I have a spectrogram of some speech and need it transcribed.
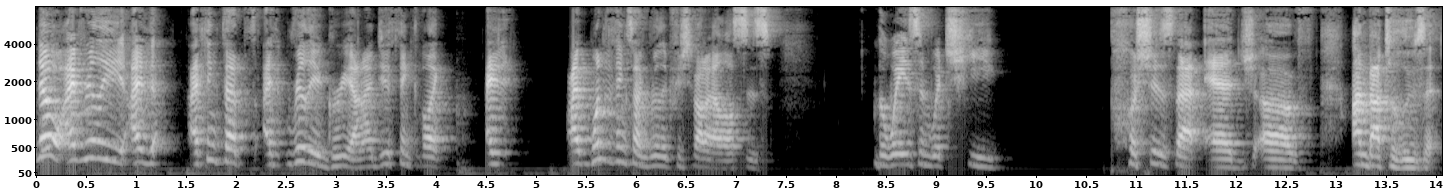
no, I really, I, I think that's, I really agree, and I do think like, I, I, one of the things I really appreciate about Ellis is the ways in which he pushes that edge of I'm about to lose it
